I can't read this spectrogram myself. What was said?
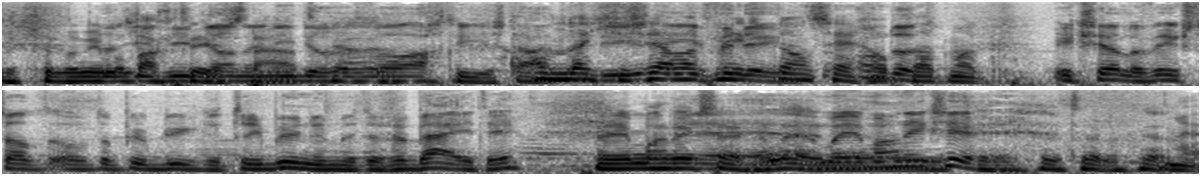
dat er die- die achter je dan in staat, ieder ja. geval achter je staat. Omdat En je zelf en niks kan zeggen op dat moment. Ik zelf, ik zat op de publieke tribune met de verbijten. Nee, je mag niks Eh, zeggen. Nee, maar je mag niks nee, zeggen. Natuurlijk, ja. Nee.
